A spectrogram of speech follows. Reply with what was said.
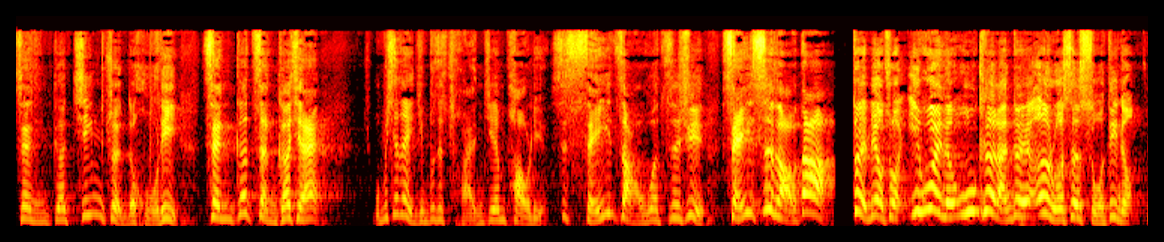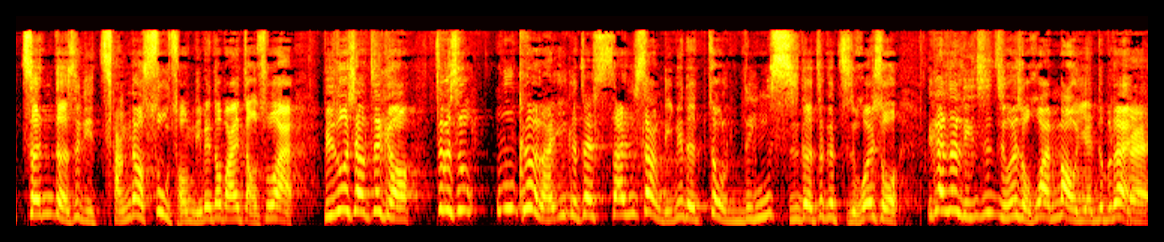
整个精准的火力，整个整合起来，我们现在已经不是船坚炮利，是谁掌握资讯，谁是老大？对，没有错，因为呢，乌克兰对俄罗斯的锁定哦，真的是你藏到树丛里面都把你找出来。比如说像这个哦，这个是乌克兰一个在山上里面的这种临时的这个指挥所。你看这临时指挥所忽然冒烟，对不对？对。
